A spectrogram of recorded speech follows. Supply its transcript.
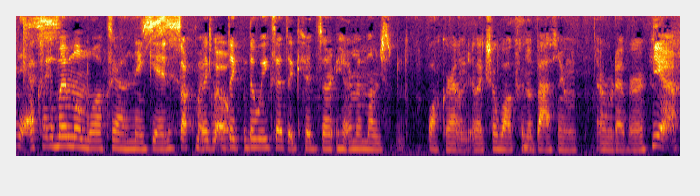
Yeah, 'cause, like my mom walks around naked. Suck my like, toe. Like the weeks that the kids aren't here, my mom just walk around. Like she'll walk from the bathroom or whatever, yeah,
